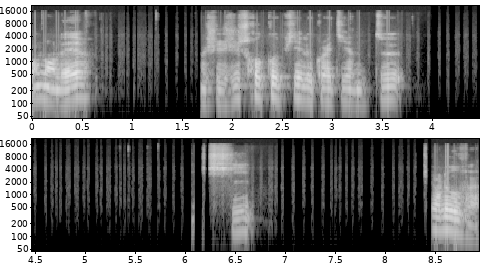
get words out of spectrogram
on enlève. Je vais juste recopier le gradient 2 ici sur le over.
